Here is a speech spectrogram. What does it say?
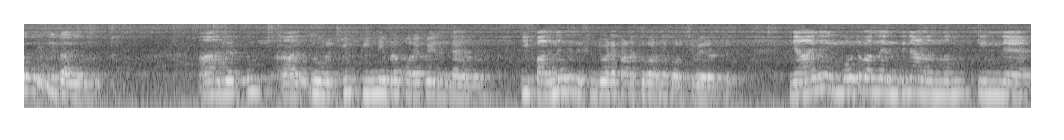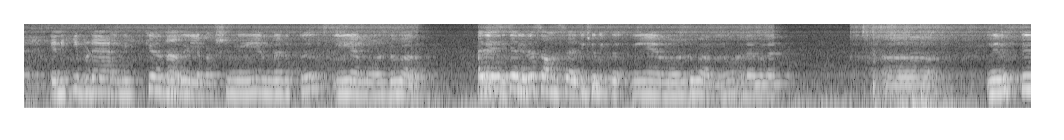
ഒരു ഈ കാര്യമൊന്നും ആദ്യത്തും നൂറയ്ക്കും പിന്നെ ഇവിടെ കുറേ പേരുണ്ടായിരുന്നു. ഈ പതിനഞ്ച് ലക്ഷം രൂപയുടെ കണക്ക് പറഞ്ഞ കുറച്ച് പേരുണ്ട്. ഞാൻ ഇങ്ങോട്ട് വന്ന എന്തിനാണെന്നും പിന്നെ എനിക്കിവിടെ എനിക്കറിയില്ല പക്ഷെ നീ എന്റെ അടുത്ത് ഈ എമൗണ്ട് പറഞ്ഞു. നീ എമൗണ്ട് പറഞ്ഞു. അതേപോലെ നിനക്ക്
